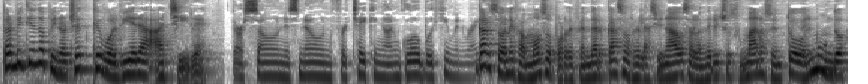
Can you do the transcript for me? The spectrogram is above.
permitiendo a Pinochet que volviera a Chile. Garzón es famoso por defender casos relacionados a los derechos humanos en todo el mundo,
